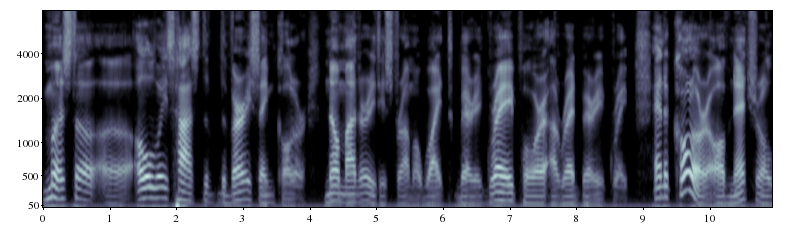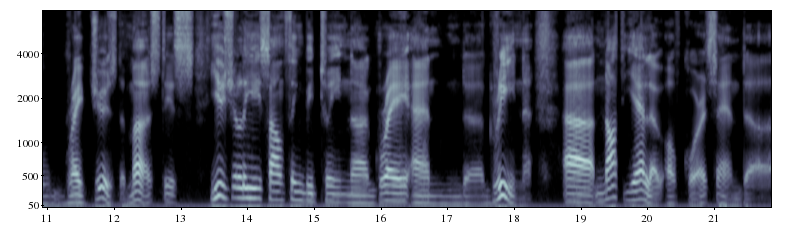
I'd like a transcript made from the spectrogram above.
must uh, uh, always has the, the very same color, no matter it is from a white berry grape or a red berry grape. And the color of natural grape juice, the must, is usually something between uh, gray and uh, green, uh, not yellow, of course, and uh,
